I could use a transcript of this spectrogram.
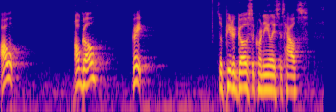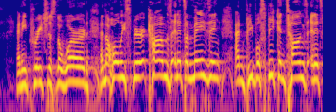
I'll, I'll go. Great. So Peter goes to Cornelius' house and he preaches the word and the Holy Spirit comes and it's amazing and people speak in tongues and it's,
